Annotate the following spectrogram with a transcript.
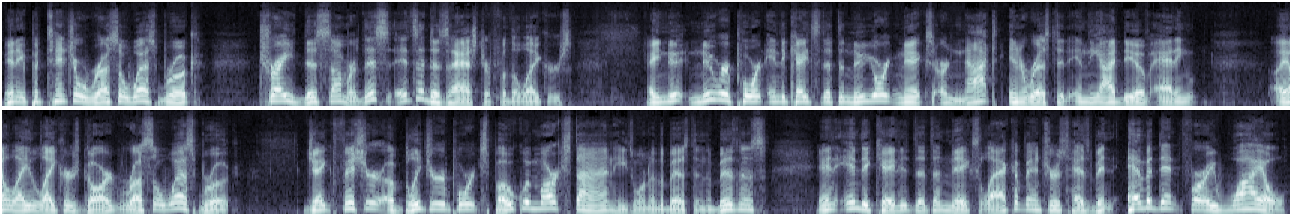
in a potential Russell Westbrook trade this summer. This it's a disaster for the Lakers. A new new report indicates that the New York Knicks are not interested in the idea of adding LA Lakers guard Russell Westbrook. Jake Fisher of Bleacher Report spoke with Marc Stein, he's one of the best in the business, and indicated that the Knicks' lack of interest has been evident for a while.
